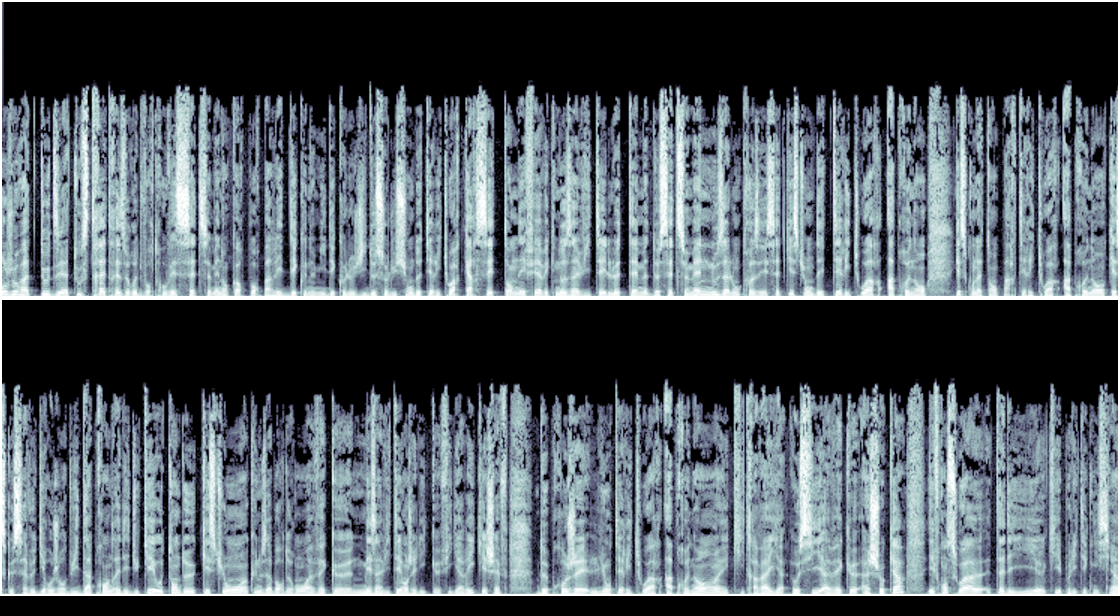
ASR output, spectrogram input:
Bonjour à toutes et à tous, très très heureux de vous retrouver cette semaine encore pour parler d'économie, d'écologie, de solutions, de territoire, car c'est en effet avec nos invités le thème de cette semaine. Nous allons creuser cette question des territoires apprenants. Qu'est-ce qu'on attend par territoire apprenant? Qu'est-ce que ça veut dire aujourd'hui d'apprendre et d'éduquer? Autant de questions que nous aborderons avec euh, mes invités, Angélique Figari, qui est chef de projet Lyon Territoire Apprenant et qui travaille aussi avec euh, Ashoka, et François Tadei, euh, qui est polytechnicien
